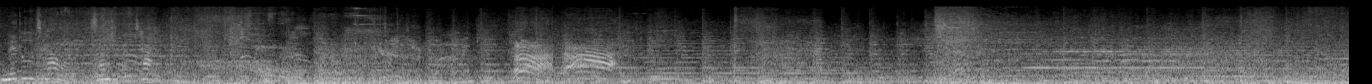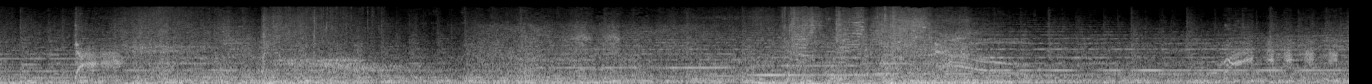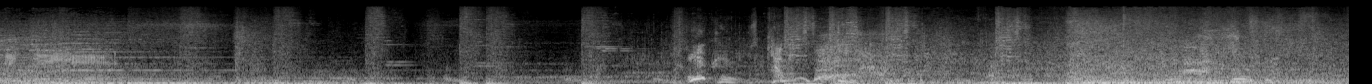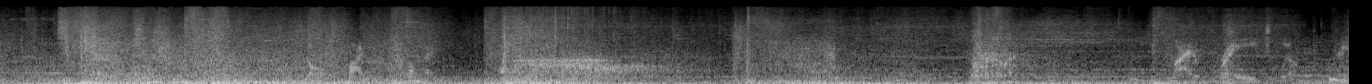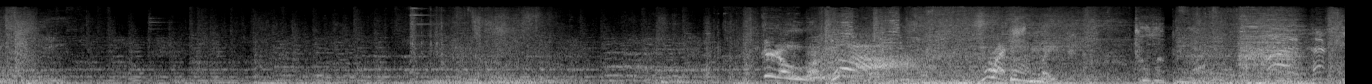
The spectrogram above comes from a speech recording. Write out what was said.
Middle tower is under attack. Ah! Look who's coming through! you! Not by coming. My rage will break. Get over! Ah! Fresh meat to the blood.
